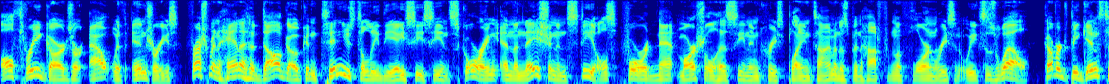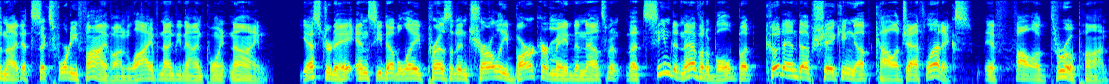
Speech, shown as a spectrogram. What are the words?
All three guards are out with injuries. Freshman Hannah Hidalgo continues to lead the ACC in scoring and the nation in steals. Forward Nat Marshall has seen increased playing time and has been hot from the floor in recent weeks as well. Coverage begins tonight at 645 on Live 99.9. Yesterday, NCAA President Charlie Baker made an announcement that seemed inevitable but could end up shaking up college athletics, if followed through upon.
